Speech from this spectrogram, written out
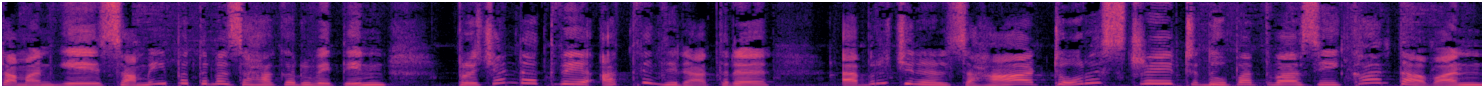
තමන්ගේ සමීපතම සහකරු වෙතින් ප්‍රචණ්ඩත්වය අත්විදින අතර ඇබරිජිනල් සහ ටෝරස්ට්‍රේට් දූපත්වාසී කාන්තාවන්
